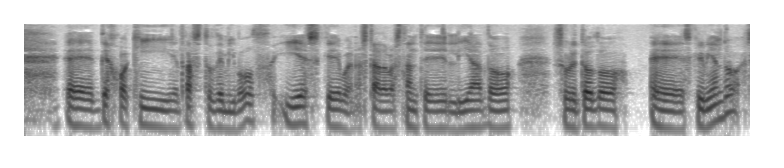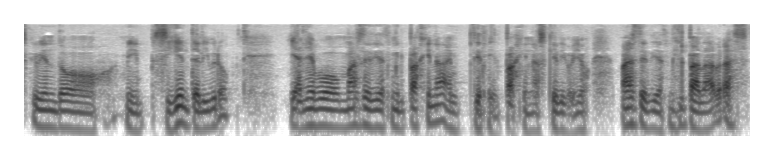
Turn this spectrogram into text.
eh, dejo aquí el rastro de mi voz y es que bueno he estado bastante liado, sobre todo eh, escribiendo, escribiendo mi siguiente libro ya llevo más de 10.000 páginas, 10.000 páginas, ¿qué digo yo? Más de 10.000 palabras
